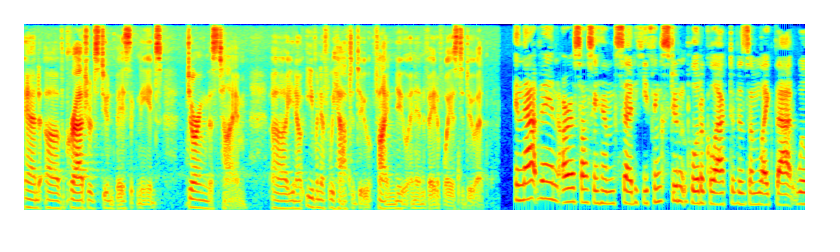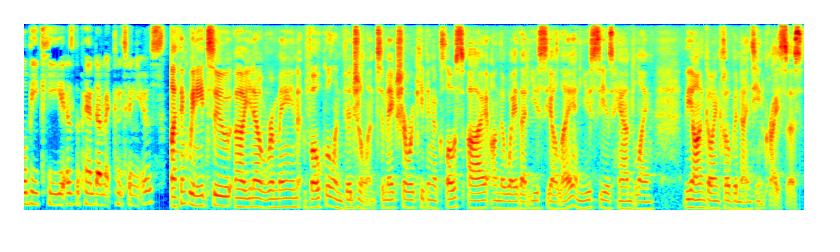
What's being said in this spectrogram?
and of graduate student basic needs during this time. Uh, you know, even if we have to do find new and innovative ways to do it. In that vein, Arasasingham said he thinks student political activism like that will be key as the pandemic continues. I think we need to, uh, you know, remain vocal and vigilant to make sure we're keeping a close eye on the way that UCLA and UC is handling the ongoing COVID 19 crisis,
